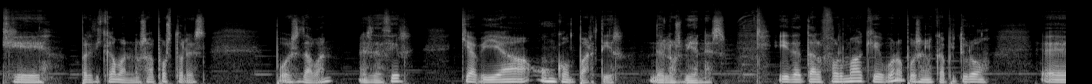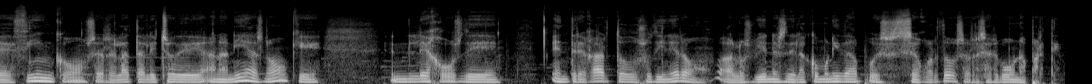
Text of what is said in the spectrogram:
que predicaban los apóstoles, pues daban, es decir, que había un compartir de los bienes. Y de tal forma que, bueno, pues en el capítulo 5 eh, se relata el hecho de Ananías, ¿no? Que lejos de entregar todo su dinero a los bienes de la comunidad, pues se guardó, se reservó una parte.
